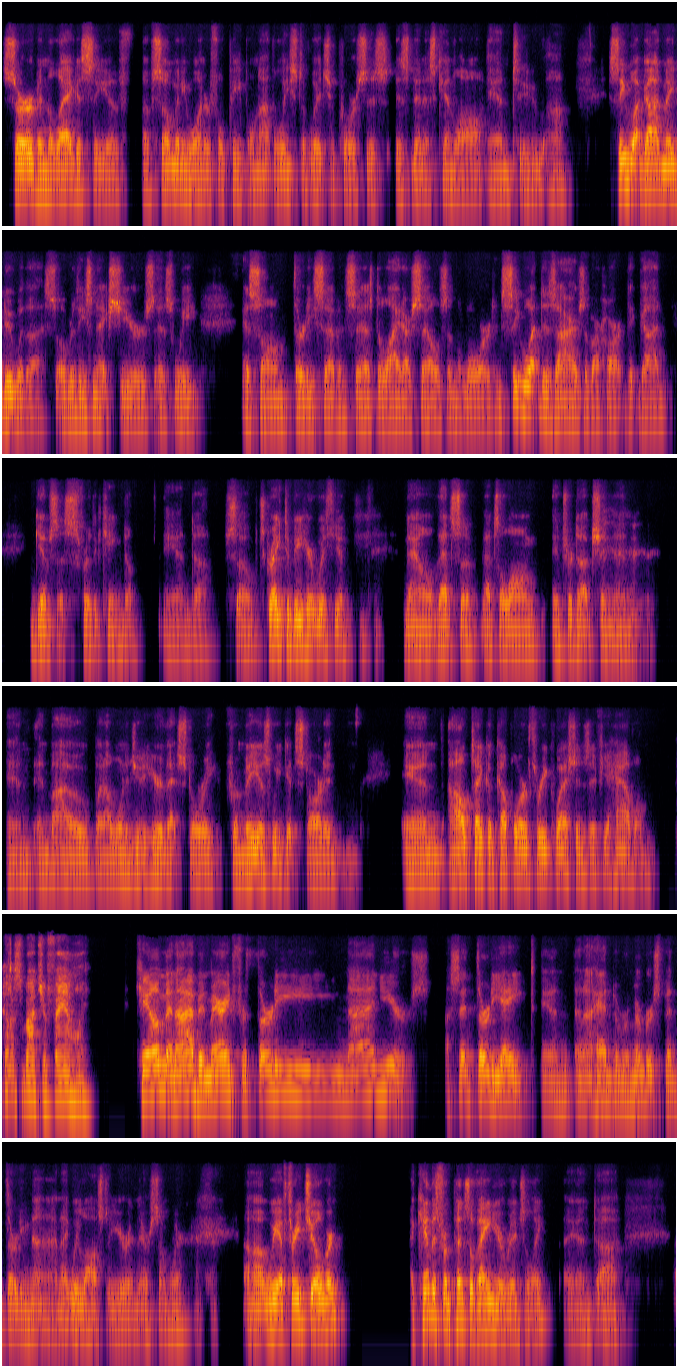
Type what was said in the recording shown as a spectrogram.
serve in the legacy of of so many wonderful people, not the least of which, of course, is is Dennis Kinlaw, and to um, see what God may do with us over these next years as we, as Psalm 37 says, delight ourselves in the Lord and see what desires of our heart that God gives us for the kingdom. And uh, so it's great to be here with you. Now that's a that's a long introduction and and and bio, but I wanted you to hear that story from me as we get started. And I'll take a couple or three questions if you have them. Tell us about your family. Kim and I have been married for 39 years. I said 38, and, and I had to remember it's been 39. I think we lost a year in there somewhere. Uh, we have three children. Kim is from Pennsylvania originally, and uh,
